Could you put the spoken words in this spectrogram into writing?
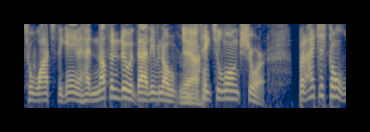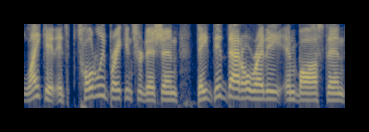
to watch the game. It had nothing to do with that, even though Yeah. it takes too long, sure. But I just don't like it. It's totally breaking tradition. They did that already in Boston.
